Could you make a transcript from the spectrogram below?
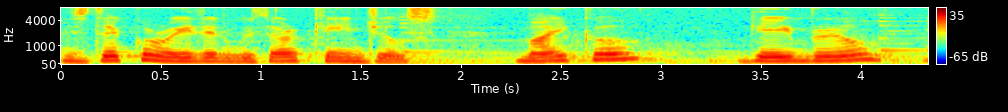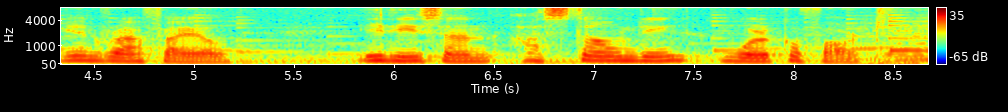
is decorated with archangels Michael, Gabriel, and Raphael. It is an astounding work of art.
